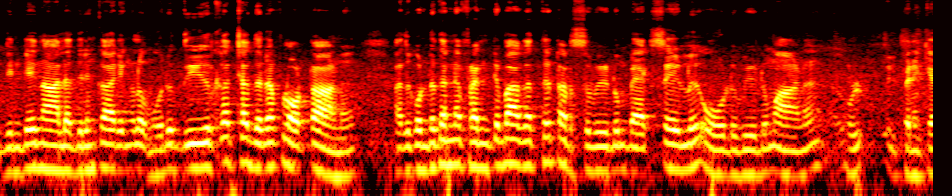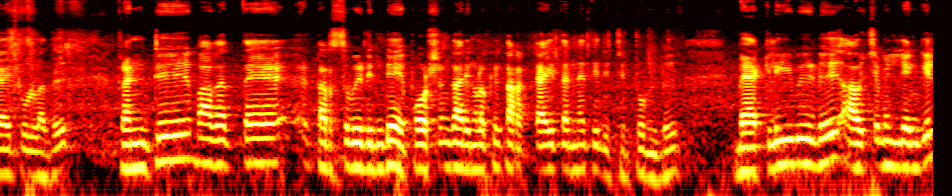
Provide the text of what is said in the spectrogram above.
ഇതിന്റെ നാലതിരും കാര്യങ്ങളും ഒരു ദീർഘചതുര പ്ലോട്ടാണ് അതുകൊണ്ട് തന്നെ ഫ്രണ്ട് ഭാഗത്ത് ടെറസ് വീടും ബാക്ക് സൈഡിൽ ഓട് വീടുമാണ് വിൽപ്പനയ്ക്കായിട്ടുള്ളത്. ഫ്രണ്ട് ഭാഗത്തെ ടെറസ് വീടിന്റെ പോർഷൻ കാര്യങ്ങളൊക്കെ കറക്റ്റായി തന്നെ തിരിച്ചിട്ടുണ്ട്. ബാക്കിൽ ഈ വീട് ആവശ്യമില്ലെങ്കിൽ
